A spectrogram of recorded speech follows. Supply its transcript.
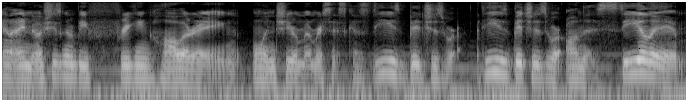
And I know she's gonna be freaking hollering when she remembers this because these bitches were these bitches were on the ceiling,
